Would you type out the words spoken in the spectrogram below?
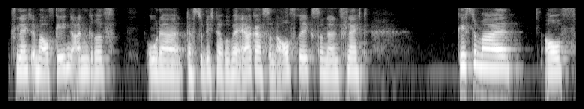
vielleicht immer auf Gegenangriff oder dass du dich darüber ärgerst und aufregst, sondern vielleicht gehst du mal auf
